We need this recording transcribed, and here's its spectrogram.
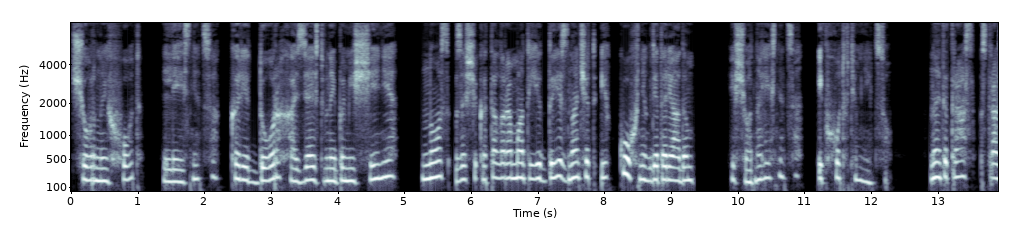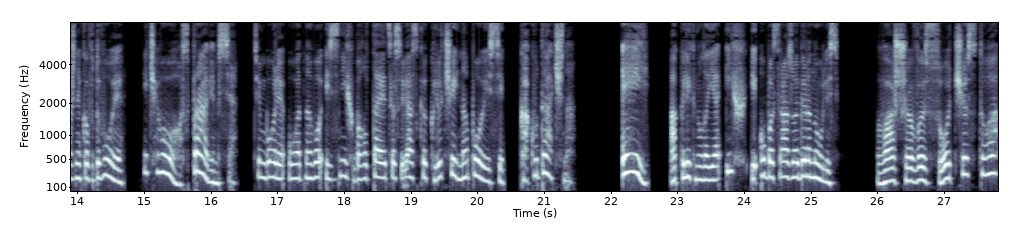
Черный ход, лестница, коридор, хозяйственные помещения. Нос защекотал аромат еды, значит, и кухня где-то рядом. Еще одна лестница и вход в темницу. На этот раз стражников двое. Ничего, справимся. Тем более у одного из них болтается связка ключей на поясе. Как удачно! «Эй!» — окликнула я их, и оба сразу обернулись. «Ваше высочество!»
